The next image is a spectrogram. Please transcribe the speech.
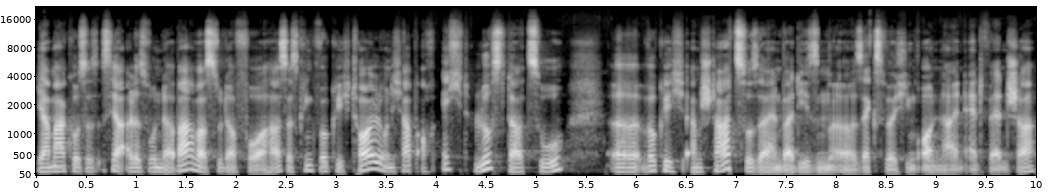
ja Markus, das ist ja alles wunderbar, was du da vorhast. Das klingt wirklich toll und ich habe auch echt Lust dazu, äh, wirklich am Start zu sein bei diesem äh, sechswöchigen Online-Adventure.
